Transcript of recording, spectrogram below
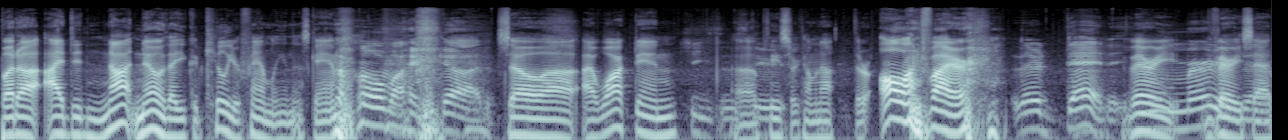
But uh, I did not know that you could kill your family in this game. oh my god. so uh, I walked in. Jesus, Uh, police are coming out. They're all on fire. They're dead. very very sad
